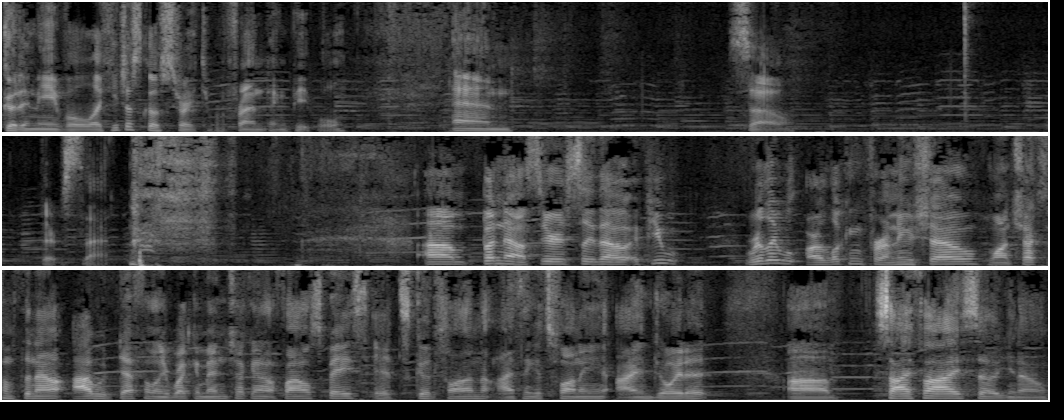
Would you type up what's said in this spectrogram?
good and evil. Like he just goes straight to befriending people. And so there's that. um, but no, seriously though, if you really are looking for a new show, want to check something out, I would definitely recommend checking out Final Space. It's good fun. I think it's funny. I enjoyed it. Um, sci-fi, so you know,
